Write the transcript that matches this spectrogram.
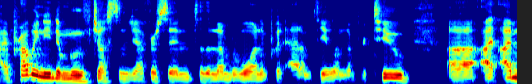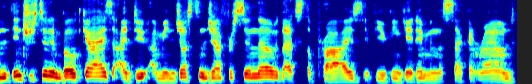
I probably need to move Justin Jefferson to the number one and put Adam Thielen number two. Uh, I, I'm interested in both guys. I do. I mean, Justin Jefferson though, that's the prize. If you can get him in the second round.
